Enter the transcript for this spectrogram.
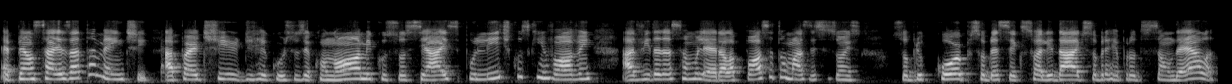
é pensar exatamente a partir de recursos econômicos, sociais, políticos que envolvem a vida dessa mulher. Ela possa tomar as decisões sobre o corpo, sobre a sexualidade, sobre a reprodução dela,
